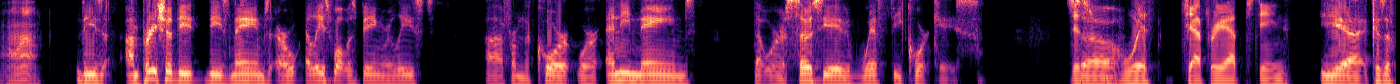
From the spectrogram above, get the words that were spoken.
I These, I'm pretty sure the, these names or at least what was being released uh, from the court were any names that were associated with the court case Just so with Jeffrey Epstein. yeah because if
